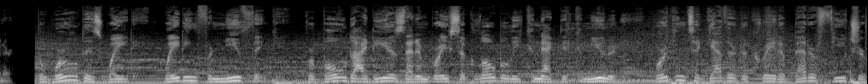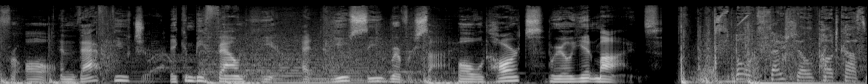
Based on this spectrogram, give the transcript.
winner. The world is waiting, waiting for new thinking, for bold ideas that embrace a globally connected community, working together to create a better future for all. And that future, it can be found here at UC Riverside. Bold hearts, brilliant minds. Sports Social Podcast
